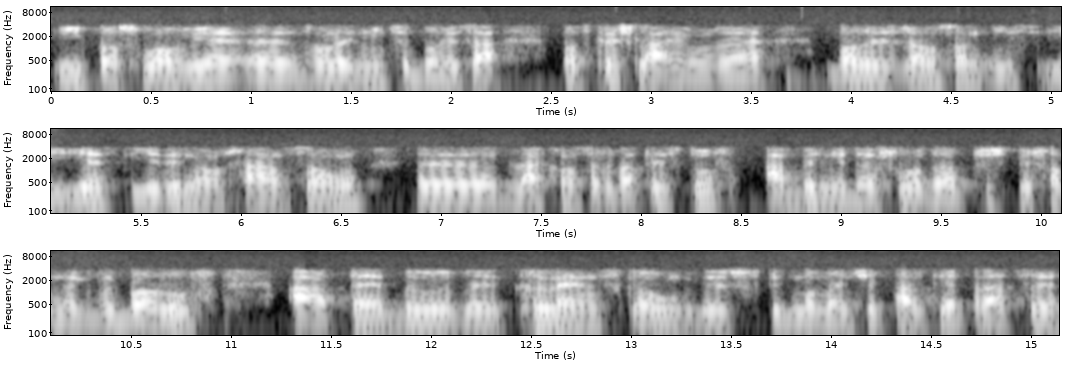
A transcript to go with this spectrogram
i posłowie zwolennicy Borysa podkreślają, że Borys Johnson jest jedyną szansą dla konserwatystów, aby nie doszło do przyspieszonych wyborów, a te byłyby klęską, gdyż w tym momencie Partia Pracy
